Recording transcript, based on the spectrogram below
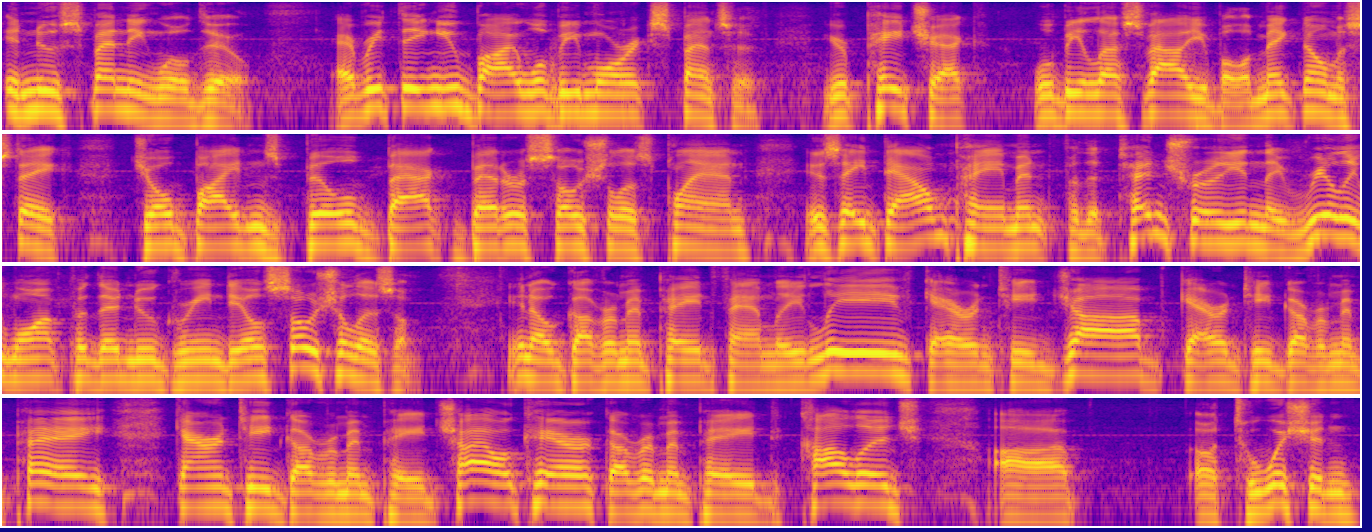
in new spending will do. Everything you buy will be more expensive. Your paycheck will be less valuable. And make no mistake, Joe Biden's Build Back Better socialist plan is a down payment for the 10 trillion they really want for their new Green Deal socialism. You know, government paid family leave, guaranteed job, guaranteed government pay, guaranteed government paid childcare, government paid college, uh, tuition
